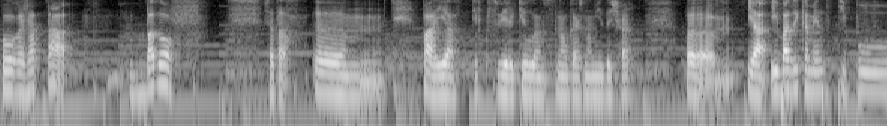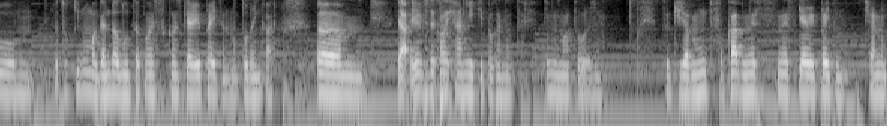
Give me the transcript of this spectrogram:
porra, já está, buzz off, já está. Um, pá, yeah, tive que subir aqui o lance, senão o gajo não me ia deixar. Um, yeah, e basicamente, tipo, eu estou aqui numa grande luta com esse, com esse Gary Payton, não estou a brincar. Um, yeah, eu ia dizer qual é que é a minha equipa, otário. Tu me matou já. Estou aqui já muito focado nesse, nesse Gary Payton. Já não.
